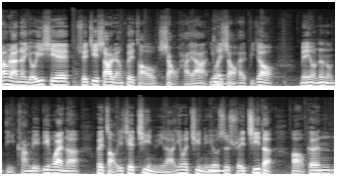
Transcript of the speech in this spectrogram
当然呢，有一些随机杀人会找小孩啊，因为小孩比较没有那种抵抗力。另外呢，会找一些妓女啦，因为妓女有是随机的哦，跟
